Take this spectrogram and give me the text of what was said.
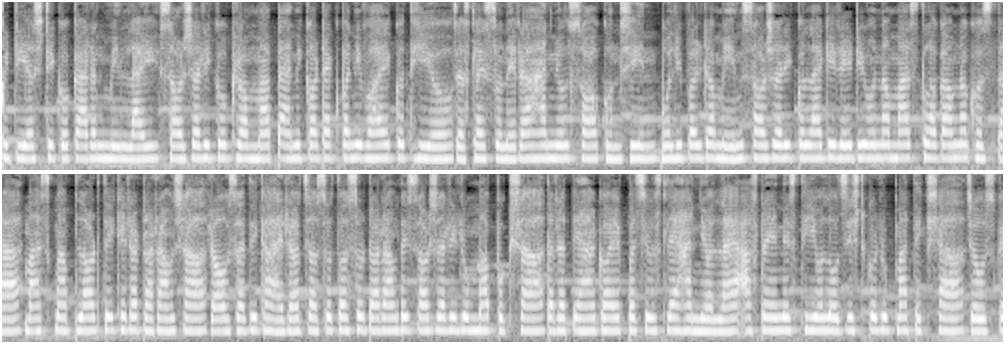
पिटिएसडी को कारण मिनलाई सर्जरीको क्रममा प्यानिक अट्याक पनि भएको थियो। जसलाई सुनेर हान्योल सक हुन्छन्। भोलिपल्ट मिन सर्जरीको लागि रेडी हुन मास्क लगाउन खोज्दा मास्कमा ब्लड देखेर डराउँछ र औषधि खाएर जसो तसो डराउँदै सर्जरी रुममा पुग्छ। तर त्यहाँ गएपछि उसले हान्योललाई आफ्नो एनेस्थियोलोजिस्टको रूपमा देख्छ जो उसको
